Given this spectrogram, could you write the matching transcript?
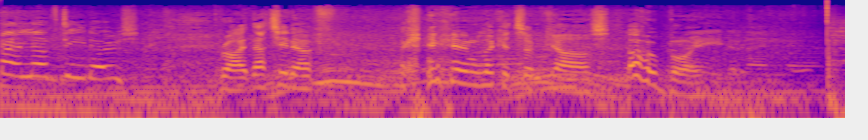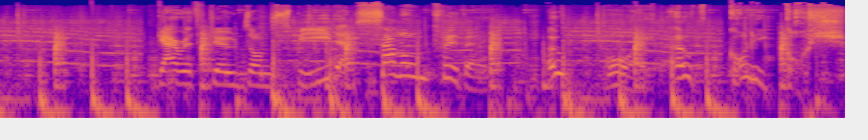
I love Dinos. Right, that's enough. Okay, and look at some cars. Oh boy. Gareth Jones on speed at Salon Privé. Oh boy, oh golly gosh.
